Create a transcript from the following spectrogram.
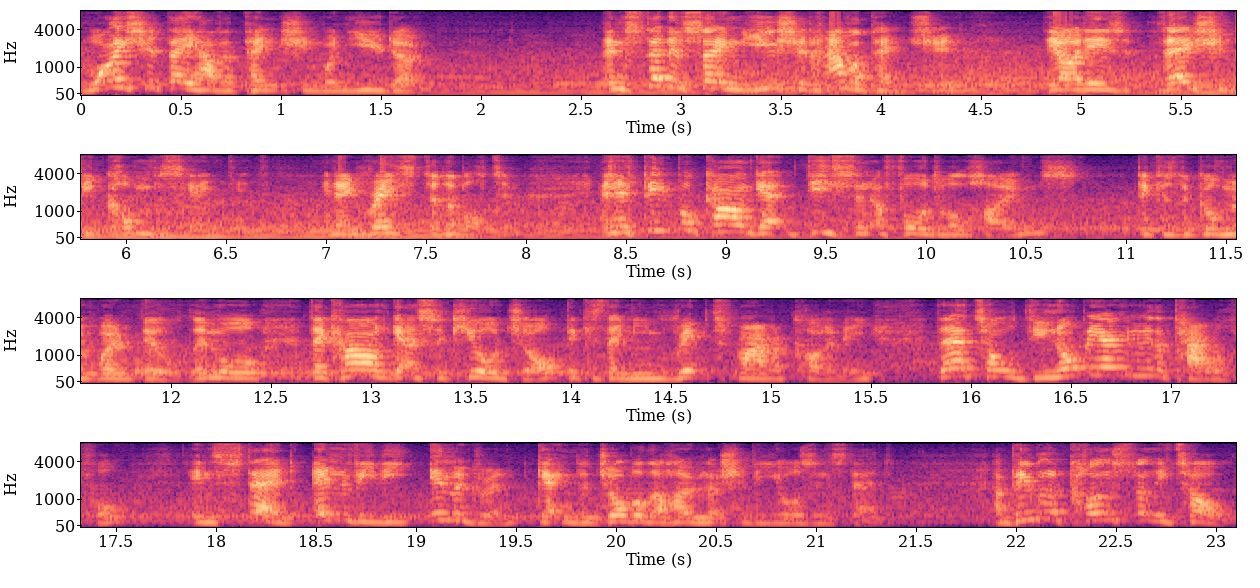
Why should they have a pension when you don't? Instead of saying you should have a pension, the idea is they should be confiscated in a race to the bottom. And if people can't get decent, affordable homes, because the government won't build them, or they can't get a secure job because they've been ripped from our economy. They're told, do not be angry with the powerful. Instead, envy the immigrant getting the job or the home that should be yours instead. And people are constantly told,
